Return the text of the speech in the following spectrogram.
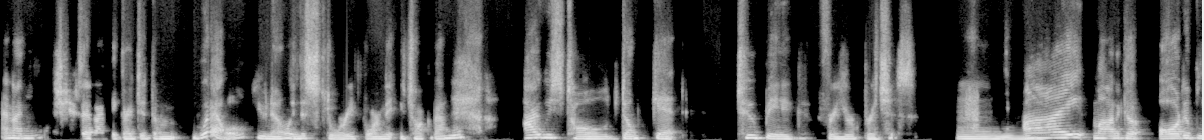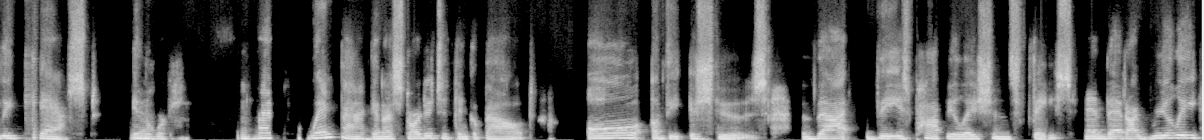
and I, mm-hmm. she said, I think I did them well, you know, in the story form that you talk about. Mm-hmm. I was told, don't get too big for your britches. Mm. I, Monica, audibly gasped in yeah. the workshop. Mm-hmm. And went back and I started to think about all of the issues that these populations face and that I really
